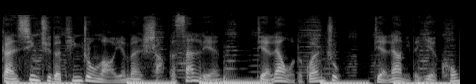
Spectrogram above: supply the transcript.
感兴趣的听众老爷们，赏个三连，点亮我的关注，点亮你的夜空。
